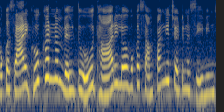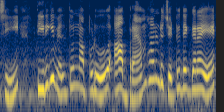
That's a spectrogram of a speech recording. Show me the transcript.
ఒకసారి గోకర్ణం వెళ్తూ దారిలో ఒక సంపంగి చెట్టును సేవించి తిరిగి వెళ్తున్నప్పుడు ఆ బ్రాహ్మణుడు చెట్టు దగ్గరే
